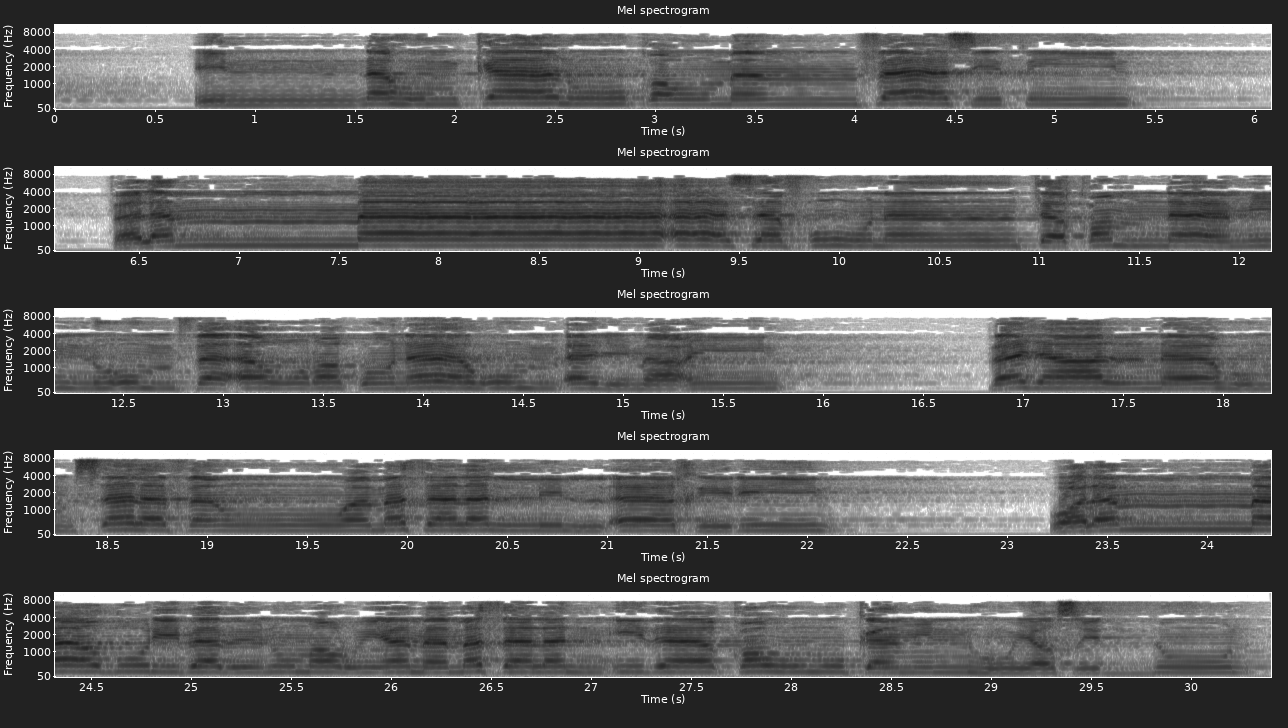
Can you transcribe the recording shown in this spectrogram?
إنهم كانوا قوما فاسقين. فلما آسفونا انتقمنا منهم فأغرقناهم أجمعين. فجعلناهم سلفا ومثلا للآخرين. ولما ضرب ابن مريم مثلا إذا قومك منه يصدون.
